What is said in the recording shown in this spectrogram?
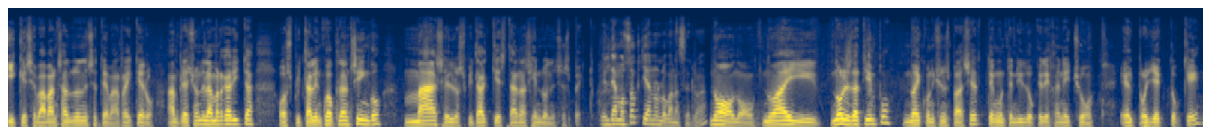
y que se va avanzando en ese tema. Reitero, ampliación de la Margarita, hospital en Cuauhtlancingo, más el hospital que están haciendo en ese aspecto. El de Amozoc ya no lo van a hacer, ¿verdad? No, no, no hay, no les da tiempo, no hay condiciones para hacer. Tengo entendido que dejan hecho el proyecto que,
